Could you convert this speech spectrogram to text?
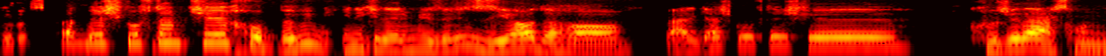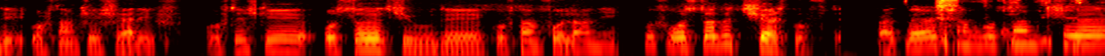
درست. بعد بهش گفتم که خب ببین اینی که داری می‌ذاری زیاده ها. برگشت گفتش که کجا درس خوندی؟ گفتم که شریف. گفتش که استادت چی بوده؟ گفتم فلانی. گفت استاد چرت گفته. بعد برشتم گفتم که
